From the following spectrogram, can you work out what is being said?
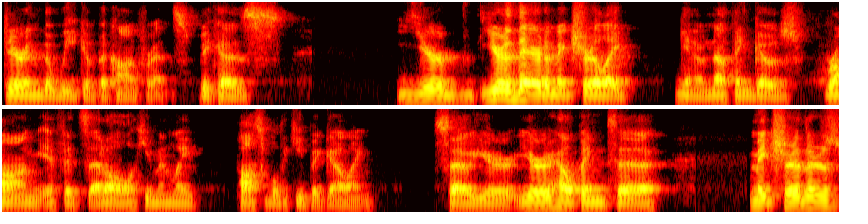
during the week of the conference because you're you're there to make sure like, you know, nothing goes wrong if it's at all humanly possible to keep it going. So you're you're helping to make sure there's,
